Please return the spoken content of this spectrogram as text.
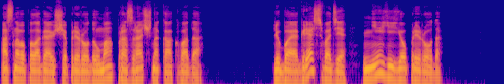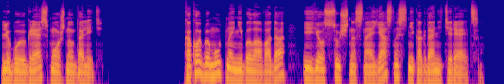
Основополагающая природа ума прозрачна, как вода. Любая грязь в воде — не ее природа. Любую грязь можно удалить. Какой бы мутной ни была вода, ее сущностная ясность никогда не теряется.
